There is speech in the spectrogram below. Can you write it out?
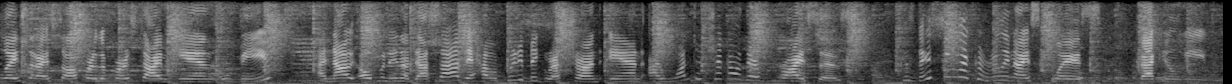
place that I saw for the first time in Lviv. And now it opened in Odessa. They have a pretty big restaurant and I want to check out their prices because they seem like a really nice place back in Lviv.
